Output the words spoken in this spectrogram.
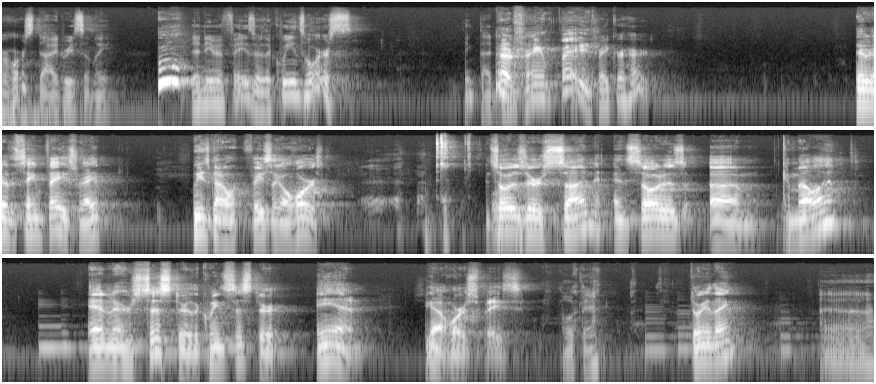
Her horse died recently. Didn't even faze her. The Queen's horse. I think that did the same face. break her heart. They would have the same face, right? Queen's got a face like a horse. And so does her son, and so does um, Camilla, and her sister, the queen's sister, Anne. She got a horse face. Okay. Don't you think? Uh,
